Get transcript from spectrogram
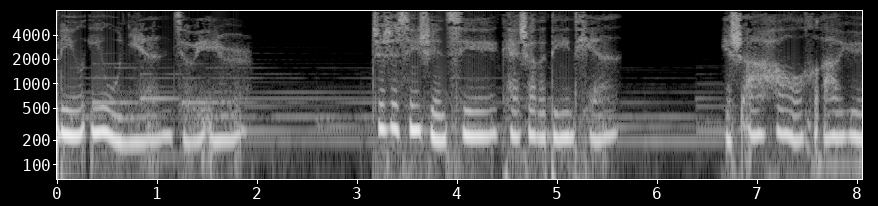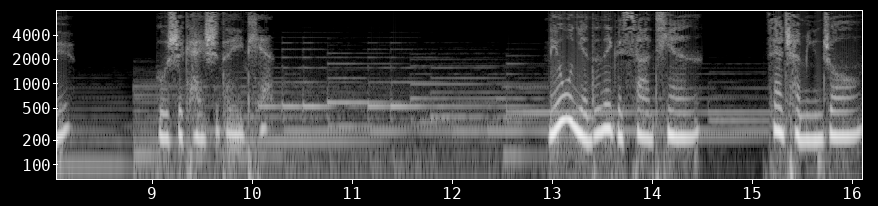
零一五年九月一日，这是新学期开校的第一天，也是阿浩和阿玉故事开始的一天。零五年的那个夏天，在蝉鸣中，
